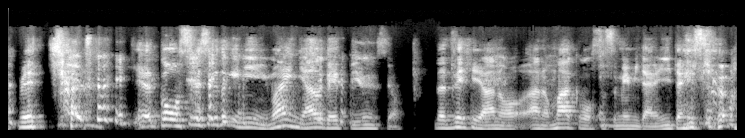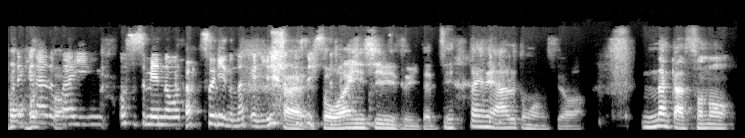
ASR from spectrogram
よ。めっちゃいやこうおすすめするときにワインに合うでって言うんですよ。だぜひあのあのマークおすすめみたいな言いたいですけど、これからのワインおすすめのスリーの中に。はい、そうワインシリーズみたいな。絶対ねあると思うんですよ。なんかその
